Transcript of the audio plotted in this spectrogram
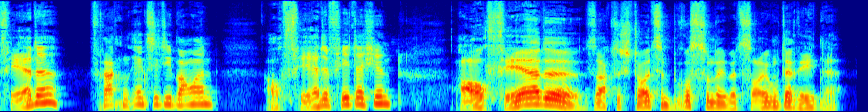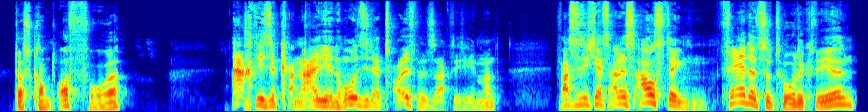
Pferde? fragten ängstlich die Bauern. Auch Pferde, Väterchen? Auch Pferde, sagte stolz im Brust der Überzeugung der Redner. Das kommt oft vor. Ach, diese Kanaillen, hol sie der Teufel, sagte jemand. Was sie sich jetzt alles ausdenken. Pferde zu Tode quälen.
